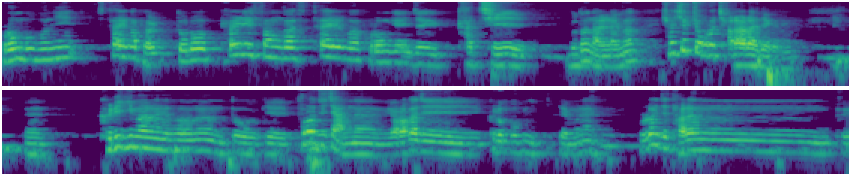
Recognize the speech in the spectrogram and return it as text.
그런 부분이 스타일과 별도로 편리성과 스타일과 그런 게 이제 같이 묻어나려면 현실적으로 잘 알아야 되거든요. 예, 그리기만 해서는 또 이게 풀어지지 않는 여러 가지 그런 부분이 있기 때문에 물론 이제 다른 그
